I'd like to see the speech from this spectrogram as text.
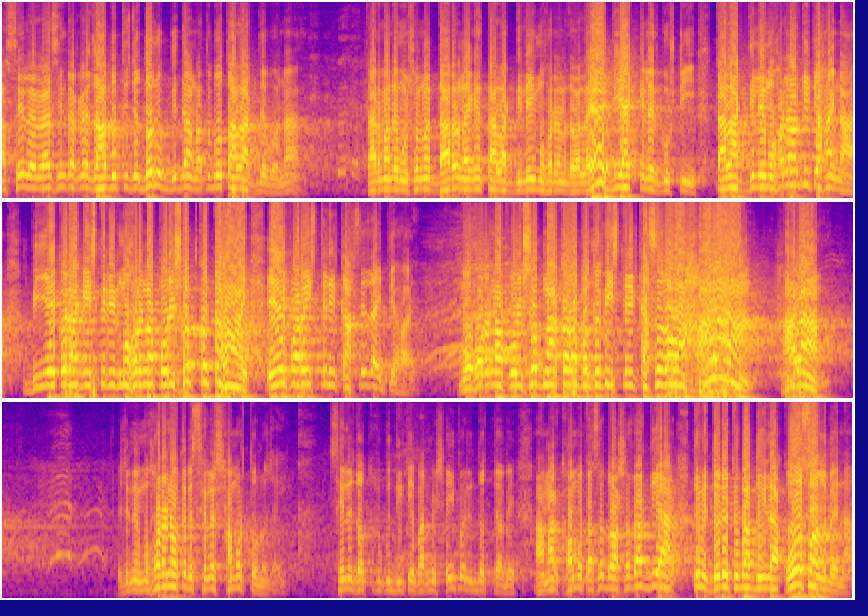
আর ছেলেরা চিন্তা করে, যা দিতে যে ধরুক দিদি আমরা তবুও তালাক দেবো না। তার মানে মুসলমান আগে তালাক দিলেই মহরণা দেওয়া হ্যাঁ বিয়াক্কেলের গোষ্ঠী, তালাক দিলে মহরণা দিতে হয় না। বিয়ে করে আগে স্ত্রীর মহরণা পরিশোধ করতে হয়, এরপরে স্ত্রীর কাছে যাইতে হয়। মহরণা পরিশোধ না করা পর্যন্ত স্ত্রীর কাছে যাওয়া হারাম হারাম। এই জন্য মহরণা হতে হবে ছেলের সামর্থ্য অনুযায়ী। ছেলে যতটুকু দিতে পারবে সেই পরি ধরতে হবে। আমার ক্ষমতা আছে দশ হাজার দেওয়ার তুমি ধরে তোমার দুই লাখ, ও চলবে না।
